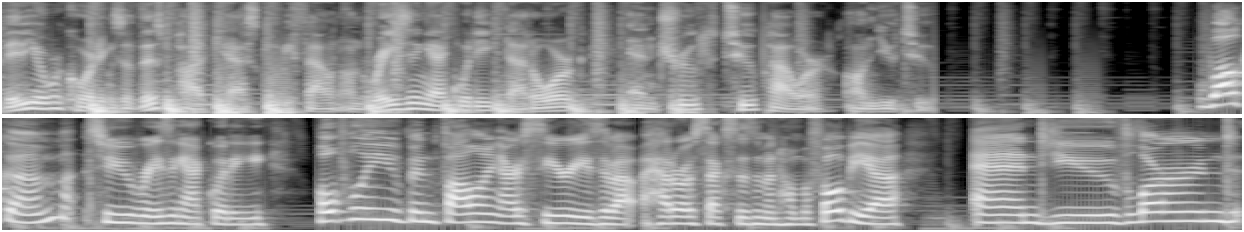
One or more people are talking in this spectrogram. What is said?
Video recordings of this podcast can be found on raisingequity.org and Truth to Power on YouTube. Welcome to Raising Equity. Hopefully, you've been following our series about heterosexism and homophobia, and you've learned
